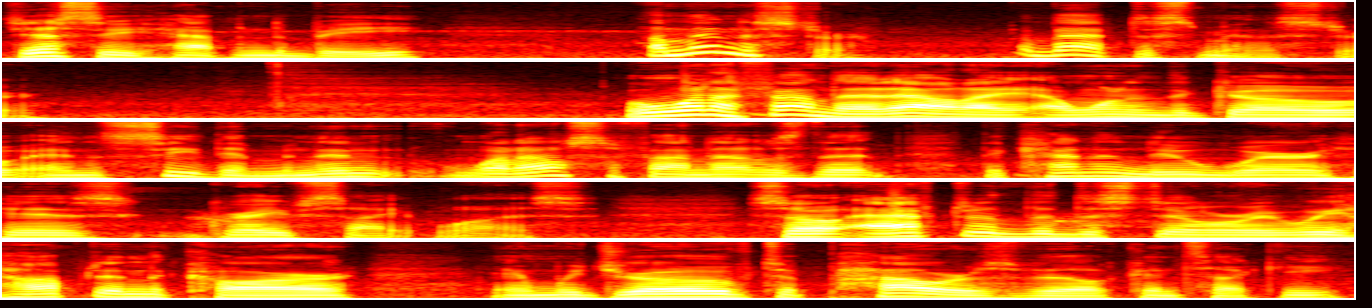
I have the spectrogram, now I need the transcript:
Jesse happened to be a minister, a Baptist minister. Well, when I found that out, I, I, wanted to go and see them. And then what I also found out is that they kind of knew where his gravesite was. So after the distillery, we hopped in the car and we drove to Powersville, Kentucky,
